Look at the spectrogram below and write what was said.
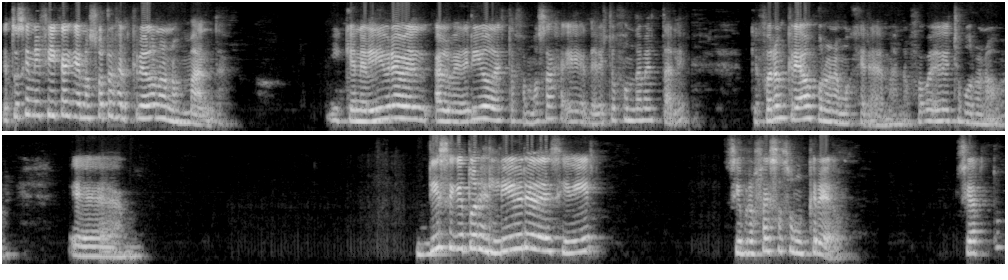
Esto significa que nosotros el credo no nos manda y que en el libre albedrío de estas famosas eh, derechos fundamentales, que fueron creados por una mujer además, no fue hecho por un hombre, eh, dice que tú eres libre de decidir si profesas un credo, ¿cierto?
